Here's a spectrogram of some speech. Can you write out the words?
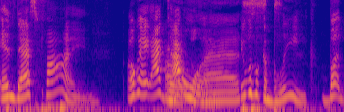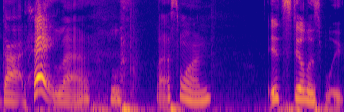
and that's fine. Okay, I got right, one. last- It was looking bleak, but God, hey, Last last one. It still is bleak.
